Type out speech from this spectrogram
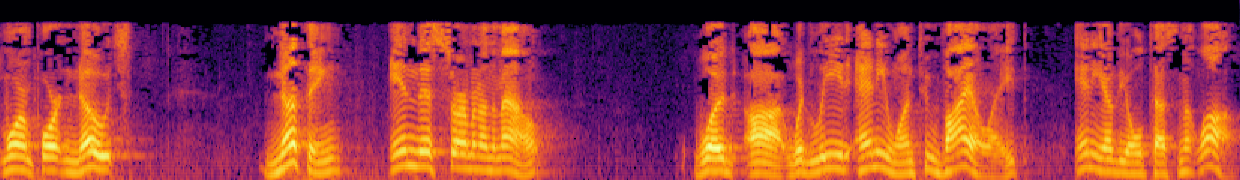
more important notes. Nothing in this Sermon on the Mount would, uh, would lead anyone to violate any of the Old Testament law.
